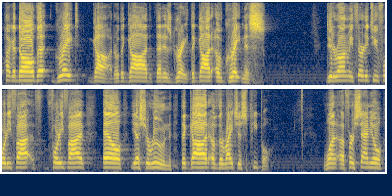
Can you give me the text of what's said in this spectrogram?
Hagadol, the great God, or the God that is great, the God of greatness. Deuteronomy 32, 45, 45 El Yeshurun, the God of the righteous people. One, uh, 1 Samuel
